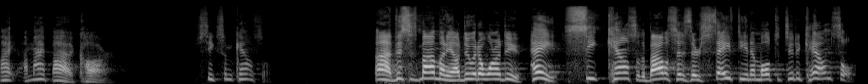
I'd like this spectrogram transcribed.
I might buy a car. Seek some counsel. Ah, this is my money. I'll do what I want to do. Hey, seek counsel. The Bible says there's safety in a multitude of counsel.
